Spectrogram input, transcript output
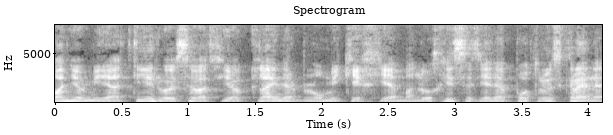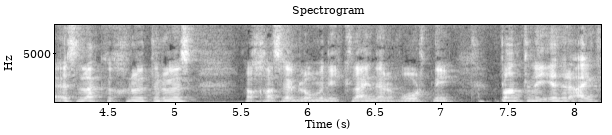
van jou miniatuurrose wat vir jou kleiner blommetjie gee. Maar logies as jy nou 'n potroos kry, nou is 'n lekker groot roos, dan gaan sy blomme nie kleiner word nie. Plant hulle eerder uit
